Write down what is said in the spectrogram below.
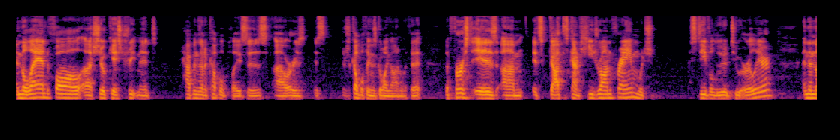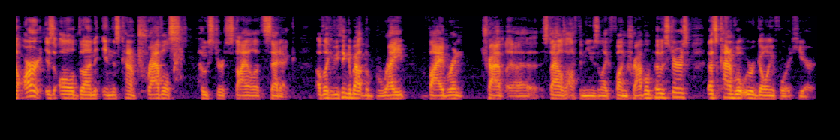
And the landfall uh, showcase treatment happens in a couple places, uh, or is, is there's a couple things going on with it. The first is um, it's got this kind of hedron frame, which Steve alluded to earlier, and then the art is all done in this kind of travel poster style aesthetic of like if you think about the bright, vibrant travel uh, styles often used in like fun travel posters, that's kind of what we were going for here.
